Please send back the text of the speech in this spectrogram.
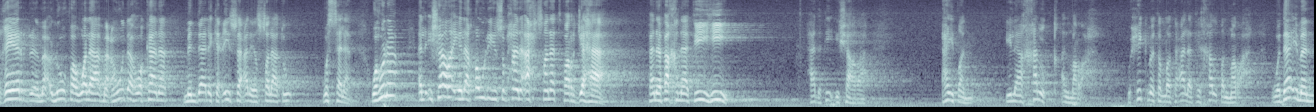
غير مألوفة ولا معهودة وكان من ذلك عيسى عليه الصلاة والسلام. وهنا الإشارة إلى قوله سبحانه أحصنت فرجها فنفخنا فيه. هذا فيه إشارة أيضا إلى خلق المرأة وحكمة الله تعالى في خلق المرأة. ودائما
